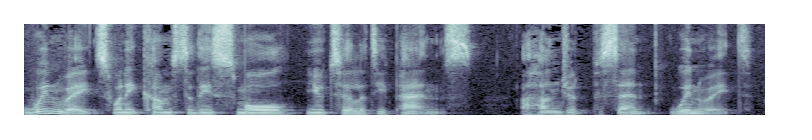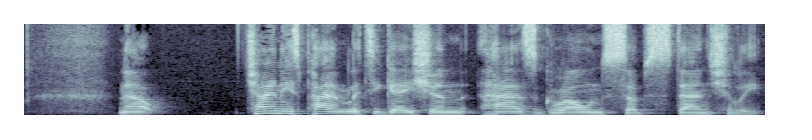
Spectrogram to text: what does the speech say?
win rates when it comes to these small utility patents. 100% win rate. Now, Chinese patent litigation has grown substantially.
